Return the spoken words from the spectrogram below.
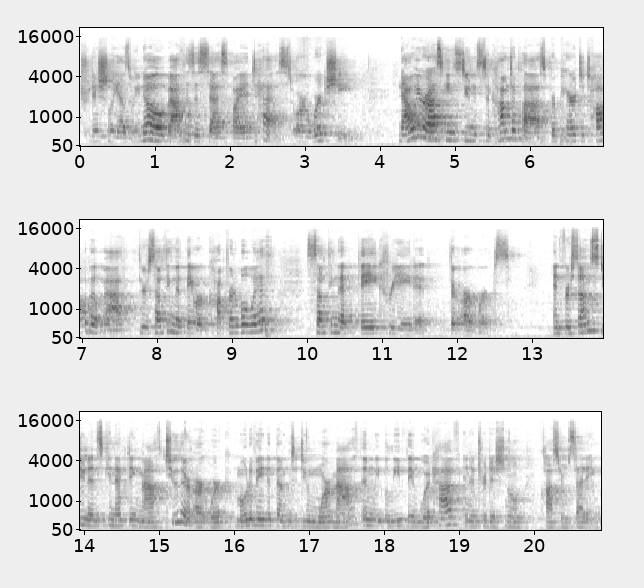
Traditionally, as we know, math is assessed by a test or a worksheet. Now we are asking students to come to class prepared to talk about math through something that they were comfortable with, something that they created, their artworks. And for some students, connecting math to their artwork motivated them to do more math than we believe they would have in a traditional classroom setting.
